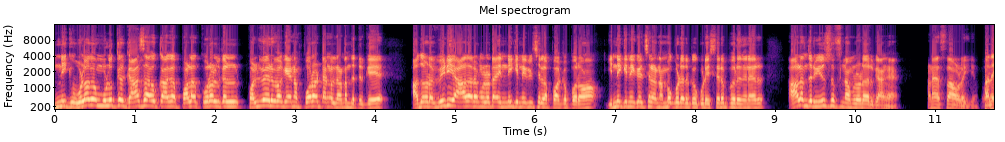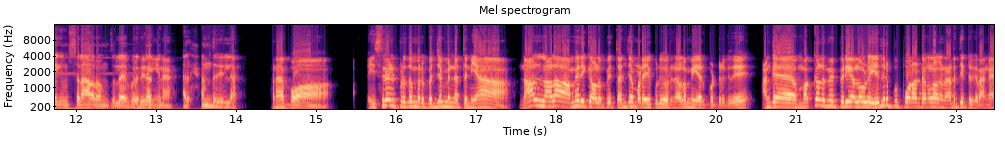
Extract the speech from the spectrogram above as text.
இன்னைக்கு உலகம் முழுக்க காசாவுக்காக பல குரல்கள் பல்வேறு வகையான போராட்டங்கள் நடந்துட்டு இருக்கு அதோட வீடியோ ஆதாரங்களோட இன்னைக்கு நிகழ்ச்சியில பார்க்க போறோம். இன்னைக்கு நிகழ்ச்சியில நம்ம கூட இருக்கக்கூடிய சிறப்பு விருந்தினர் ஆலந்தர் யூசுப் நம்மளோட இருக்காங்க. அண்ணா அஸ்லாம் வலைக்கும் வலைக்கம் சலாம்? வரகாத்து அல்ஹம்துலில்லாஹ். ஆனா இப்போ இஸ்ரேல் பிரதமர் பெஞ்சமின் நத்தனியா நாலு நாளா அமெரிக்காவில் போய் தஞ்சம் அடையக்கூடிய ஒரு நிலைமை ஏற்பட்டிருக்குது. அங்க மக்களுமே பெரிய அளவில் எதிர்ப்பு போராட்டங்களும் அங்கே நடத்திட்டு இருக்கிறாங்க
